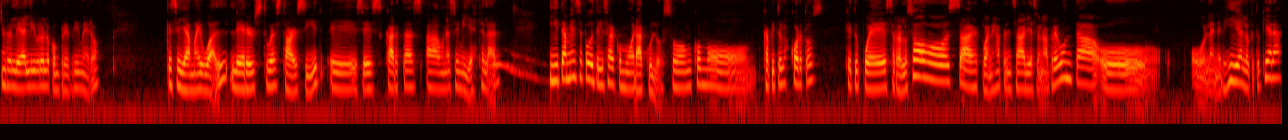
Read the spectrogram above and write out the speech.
En realidad el libro lo compré primero, que se llama igual, Letters to a Starseed, es, es cartas a una semilla estelar. Y también se puede utilizar como oráculo, son como capítulos cortos que tú puedes cerrar los ojos, ¿sabes? pones a pensar y hacer una pregunta o, o la energía, lo que tú quieras,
